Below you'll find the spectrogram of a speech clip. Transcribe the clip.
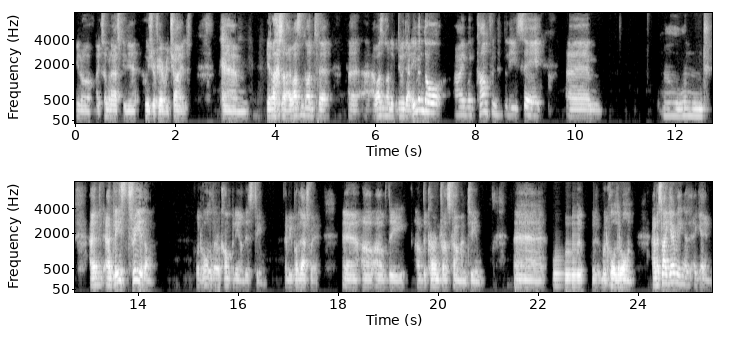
you know, like someone asking you, who's your favorite child? Um, you know, so I wasn't going to, uh, I wasn't going to do that, even though I would confidently say, um, and at, at least three of them would hold their company on this team. Let me put it that way, uh, of, of, the of the current Roscommon team uh, would would hold their own. And it's like everything again.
